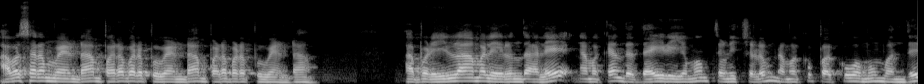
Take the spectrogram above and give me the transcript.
அவசரம் வேண்டாம் பரபரப்பு வேண்டாம் படபடப்பு வேண்டாம். அப்படி இல்லாமல் இருந்தாலே நமக்கு அந்த தைரியமும் துணிச்சலும் நமக்கு பக்குவமும் வந்து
